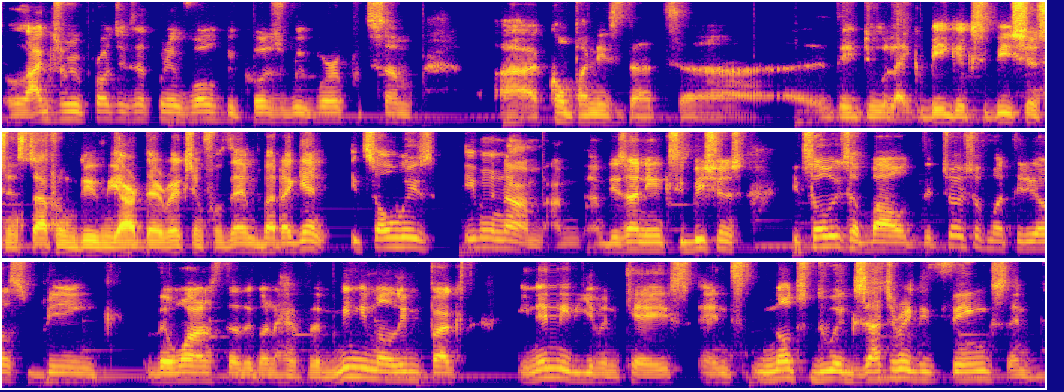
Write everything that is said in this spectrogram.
luxury projects that we're involved, because we work with some uh, companies that uh, they do like big exhibitions and stuff and doing the art direction for them but again it's always even now I'm, I'm, I'm, designing exhibitions it's always about the choice of materials being the ones that are going to have the minimal impact in any given case and not do exaggerated things and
